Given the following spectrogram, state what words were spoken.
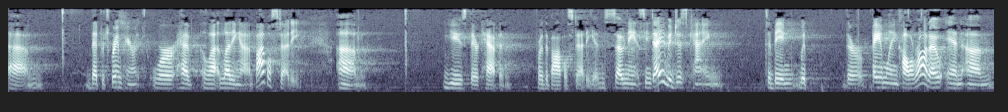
um, Bedford's grandparents were have, letting a Bible study um, use their cabin for the Bible study. And so Nancy and David just came to being with their family in Colorado and um,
